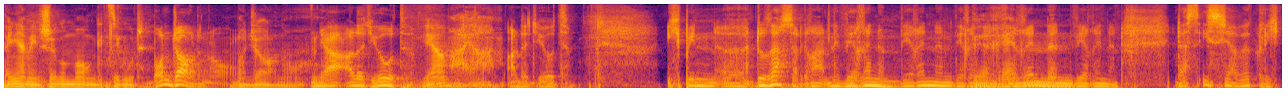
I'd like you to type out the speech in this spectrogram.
Benjamin, schönen guten Morgen, geht's dir gut? Buongiorno. Buongiorno. Ja, alles gut. Ja? Ah ja, alles gut. Ich bin, äh, du sagst das gerade, ne, wir rennen, wir rennen, wir rennen, wir rennen. rennen, wir rennen. Das ist ja wirklich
